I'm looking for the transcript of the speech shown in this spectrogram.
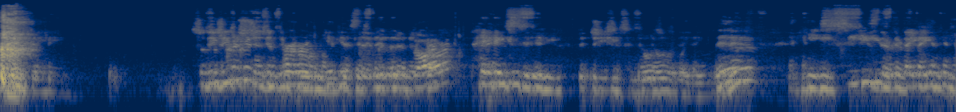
faith in me. So these Christians in Pergamum get this. They live in a dark, pagan city, that Jesus knows where they live, and he sees their faith in him.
